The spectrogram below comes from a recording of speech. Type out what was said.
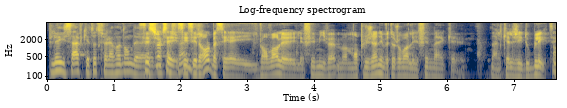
Puis là, ils savent que toi, tu fais la voix donc de. C'est sûr de que c'est- drôle, parce que c'est- ils vont voir le, le film. Il veut, mon plus jeune, il veut toujours voir les films avec, euh, dans lequel j'ai doublé. Ouais.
